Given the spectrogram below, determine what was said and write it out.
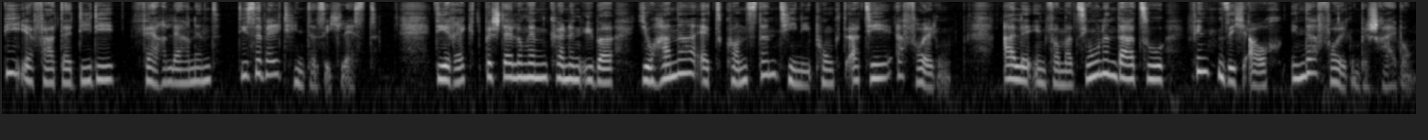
wie ihr Vater Didi verlernend diese Welt hinter sich lässt. Direktbestellungen können über johanna.constantini.at erfolgen. Alle Informationen dazu finden sich auch in der Folgenbeschreibung.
